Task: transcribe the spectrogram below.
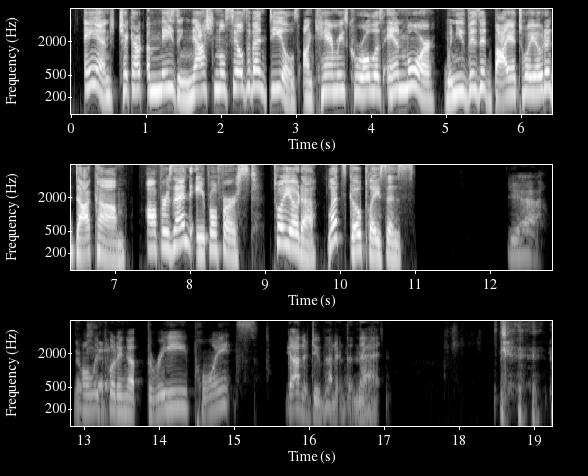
and check out amazing national sales event deals on Camrys, Corollas, and more when you visit buyatoyota.com. Offers end April 1st. Toyota, let's go places. Yeah. No Only kidding. putting up three points. Got to do better than that.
